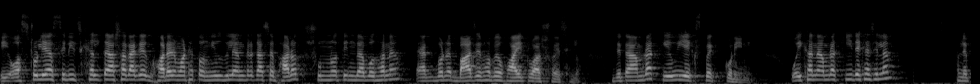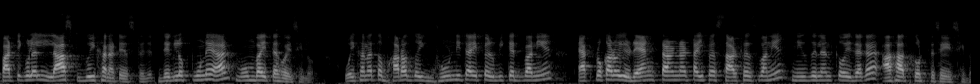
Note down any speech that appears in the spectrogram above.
এই অস্ট্রেলিয়া সিরিজ খেলতে আসার আগে ঘরের মাঠে তো নিউজিল্যান্ডের কাছে ভারত শূন্য তিন ব্যবধানে একবারে বাজেভাবে হোয়াইট ওয়াশ হয়েছিল, যেটা আমরা কেউই এক্সপেক্ট করিনি। ওইখানে আমরা কি দেখেছিলাম? মানে পার্টিকুলারলি লাস্ট দুইখানা টেস্টে যেগুলো পুনে আর মুম্বাইতে হয়েছিল। ওইখানে তো ভারত ওই ঘূর্ণি টাইপের উইকেট বানিয়ে এক প্রকার ওই র্যাঙ্ক টার্নার টাইপের সার্ফেস বানিয়ে নিউজিল্যান্ডকে ওই জায়গায় আঘাত করতে চেয়েছিল।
